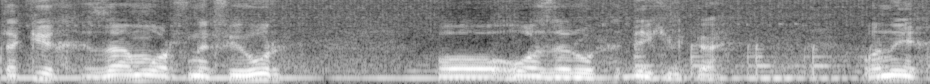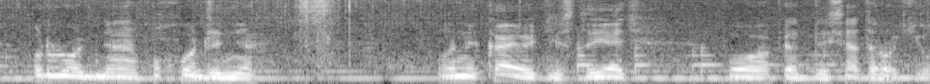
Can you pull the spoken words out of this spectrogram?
Таких зооморфних фігур по озеру декілька. Вони природнього походження виникають і стоять по 50 років.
